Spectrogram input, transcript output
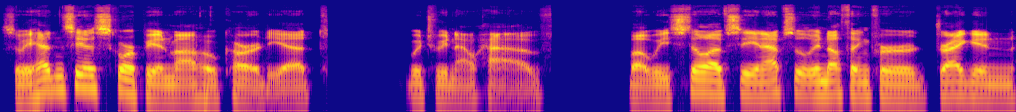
So we hadn't seen a Scorpion Maho card yet, which we now have, but we still have seen absolutely nothing for Dragon,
